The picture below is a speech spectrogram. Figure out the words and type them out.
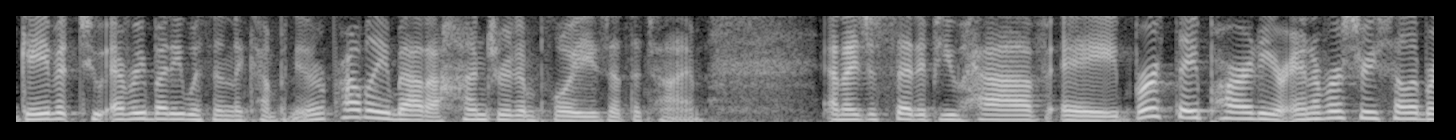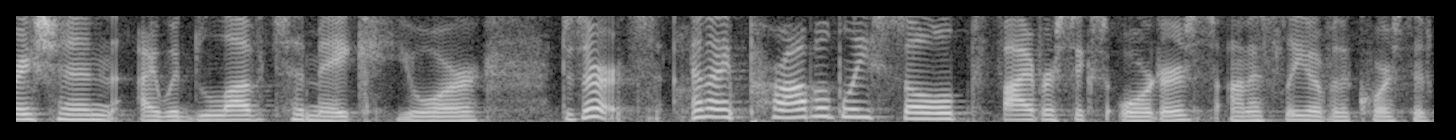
gave it to everybody within the company. There were probably about 100 employees at the time. And I just said, if you have a birthday party or anniversary celebration, I would love to make your desserts. And I probably sold five or six orders, honestly, over the course of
